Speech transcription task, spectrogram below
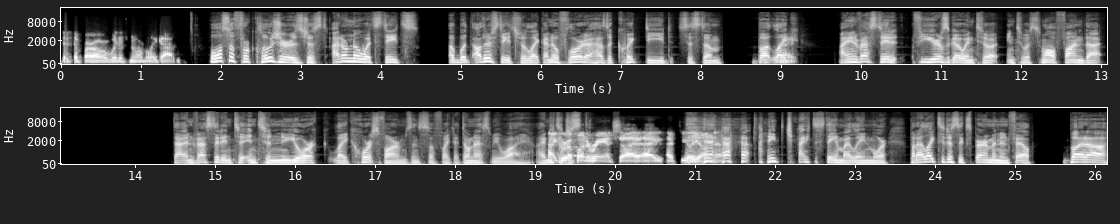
that the borrower would have normally gotten. Well, also foreclosure is just, I don't know what states, uh, what other states are like. I know Florida has a quick deed system, but like right. I invested a few years ago into into a small fund that that invested into into New York like horse farms and stuff like that. Don't ask me why. I, I grew just, up on a ranch, so I, I, I feel you on that. I need to, I need to stay in my lane more, but I like to just experiment and fail. But uh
